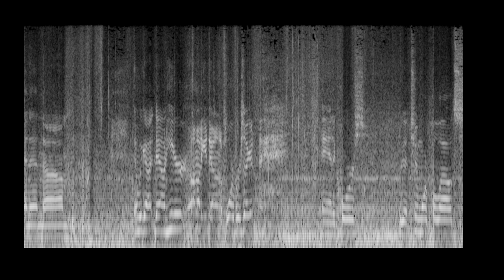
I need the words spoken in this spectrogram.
And then, um, then we got down here. I'm gonna get down on the floor for a second. And of course, we got two more pullouts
